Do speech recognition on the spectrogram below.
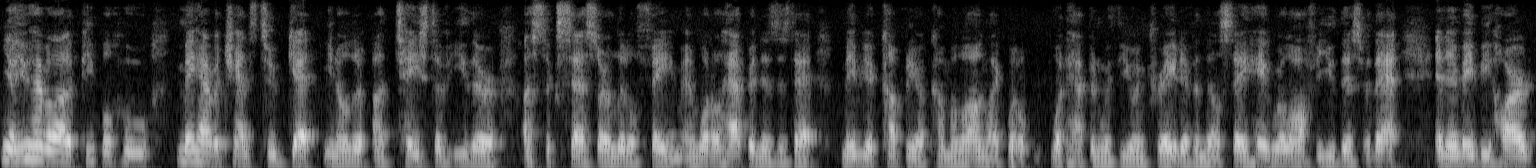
you know you have a lot of people who may have a chance to get you know a taste of either a success or a little fame. And what will happen is is that maybe a company will come along like what what happened with you in creative and they'll say hey we'll offer you this or that. And it may be hard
